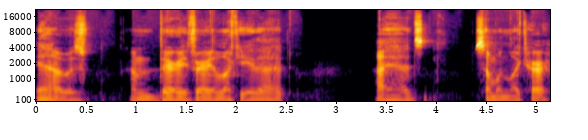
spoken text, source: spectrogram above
yeah, I was, I'm very, very lucky that I had someone like her.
